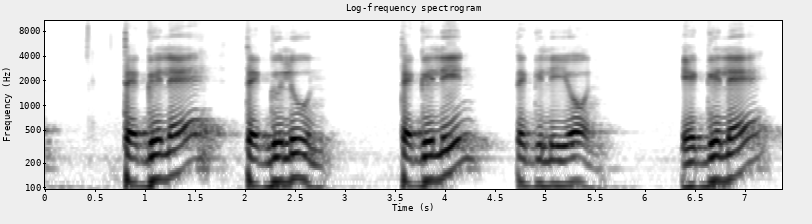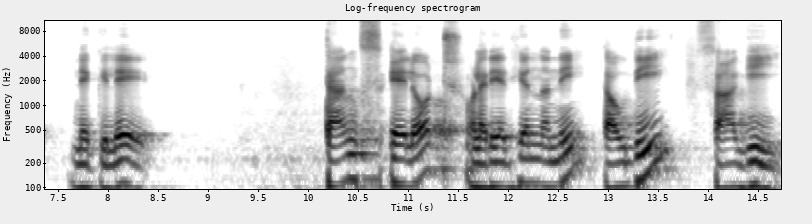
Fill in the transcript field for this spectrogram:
തെഗിലെ തെഗുലൂൻ. തെഗിലീൻ തെഗിലിയോൻ. എഗിലെ നെഗിലെ. Thanks a lot. വളരെയധികം നന്ദി. തൗദി സാഗി.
